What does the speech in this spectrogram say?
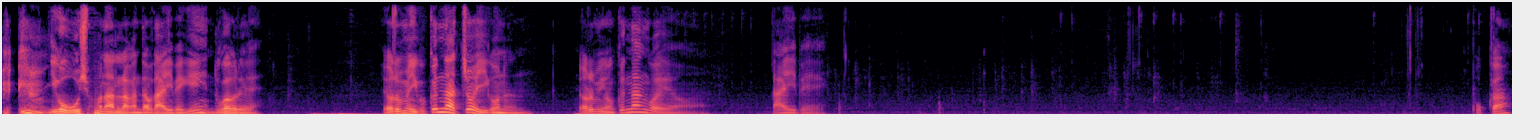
이거 50% 날라간다고 나이백이? 누가 그래? 여러분 이거 끝났죠? 이거는 여러분 이건 끝난 거예요. 나이백. 볼까?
